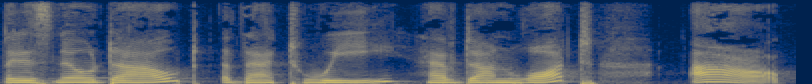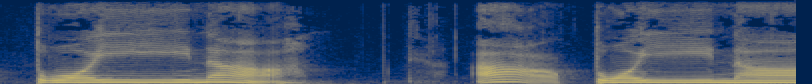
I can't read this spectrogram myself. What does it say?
There is no doubt that we have done what? A'toina A'toinaka.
